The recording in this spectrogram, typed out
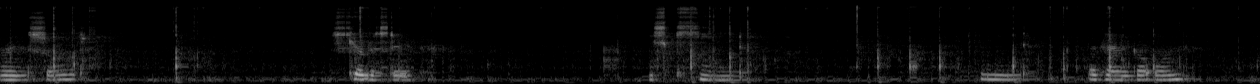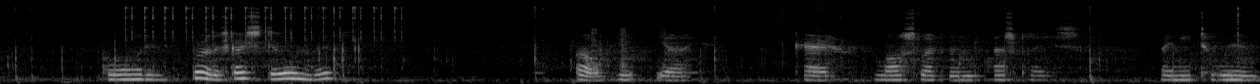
iron sword. Let's kill this dude. He's keyed. Keyed. Okay, we got one. Got. Bro, this guy's still on this. Oh, he, yeah. Okay, lost weapon first place. I need to win.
